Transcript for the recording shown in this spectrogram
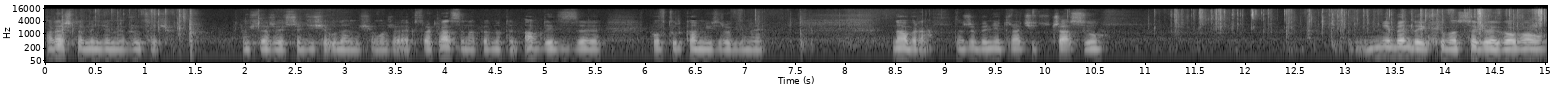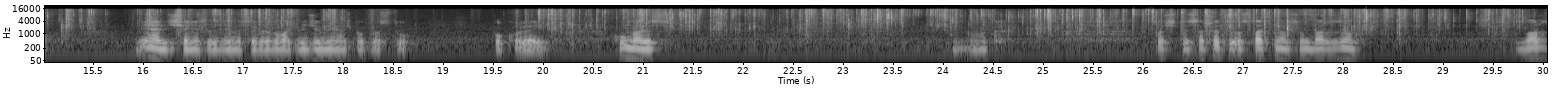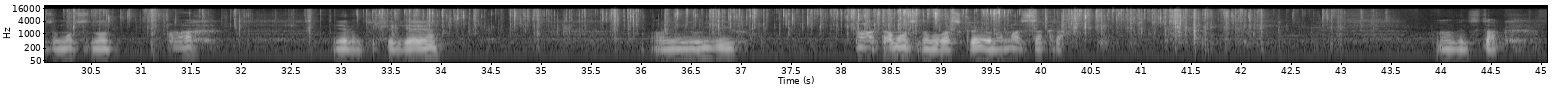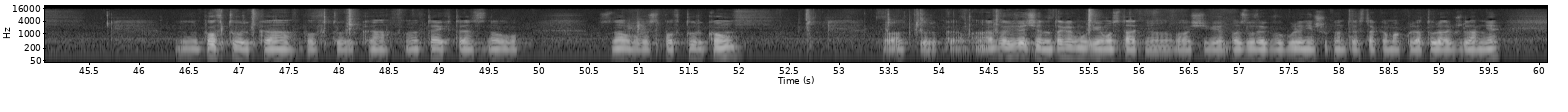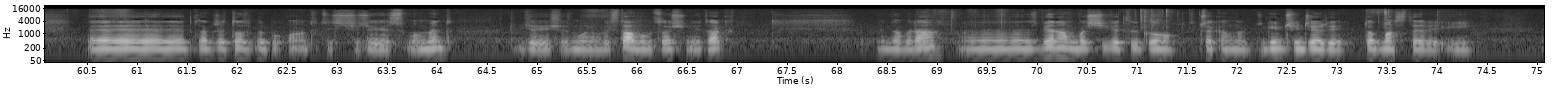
A resztę będziemy wrzucać Myślę, że jeszcze dzisiaj uda mi się może ekstra klasy. Na pewno ten update z powtórkami zrobimy. Dobra, to żeby nie tracić czasu, nie będę ich chyba segregował. Nie, dzisiaj nie będziemy segregować, będziemy jechać po prostu po kolei. Hummels. Tak. Coś te saszety ostatnio są bardzo, bardzo mocno. Ach, nie wiem co się dzieje. Ale nie ich... A ta mocno była sklejona, masakra. A więc tak. Powtórka, powtórka. No tak ten znowu znowu jest powtórką. Powtórka. A wy wiecie, no tak jak mówiłem ostatnio, właściwie bazówek w ogóle nie szukam, to jest taka makulatura już dla mnie. Eee, także to by było. A tu coś się dzieje, moment. Dzieje się z moją wystawą coś, nie tak? Dobra. Eee, zbieram właściwie tylko, czekam na Game Changery, Top Mastery i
